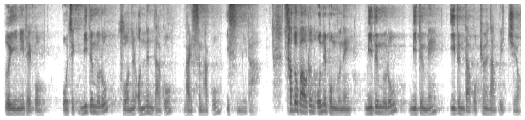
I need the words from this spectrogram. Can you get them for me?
의인이 되고 오직 믿음으로 구원을 얻는다고 말씀하고 있습니다. 사도 바울은 오늘 본문에 믿음으로 믿음에 이른다고 표현하고 있지요.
